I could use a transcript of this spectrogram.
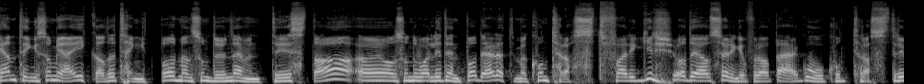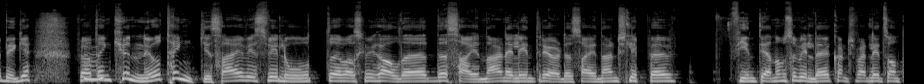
En ting som jeg ikke hadde tenkt på, men som du nevnte i stad, øh, og som du var litt inne på, det er dette med kontrastfarger. Og det å sørge for at det er gode kontraster i bygget. For at mm. en kunne jo tenke seg, hvis vi lot øh, hva skal vi kalle det, designeren eller interiørdesigneren slippe fint gjennom, så ville det kanskje vært litt sånn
